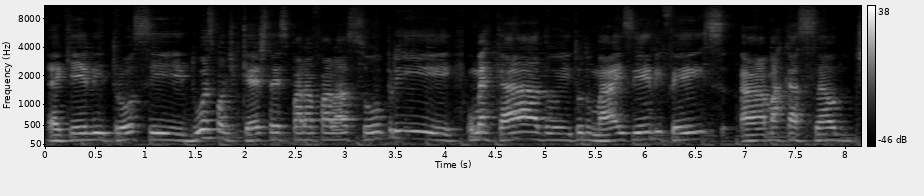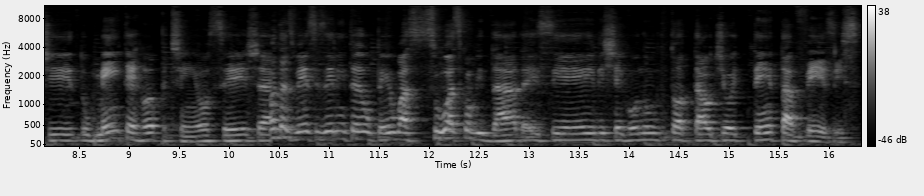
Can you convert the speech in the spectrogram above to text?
É que ele trouxe duas podcasts para falar sobre o mercado e tudo mais, e ele fez a marcação de, do main interrupting, ou seja, quantas vezes ele interrompeu as suas convidadas e ele chegou no total de 80 vezes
